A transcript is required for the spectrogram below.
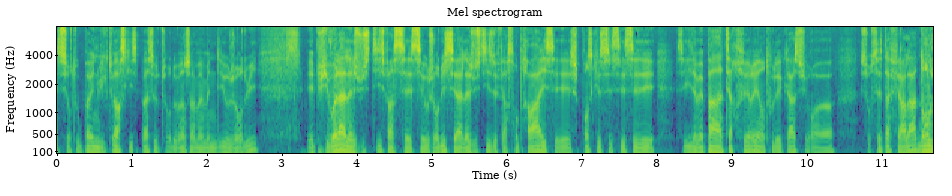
surtout pas une victoire ce qui se passe autour de Benjamin Mendy aujourd'hui. Et puis voilà, la justice, enfin, c'est aujourd'hui, c'est à la justice de faire son travail. C'est, je pense que c'est, il n'avait pas à interférer en tous les cas sur, euh, sur cette affaire-là, dans, le-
